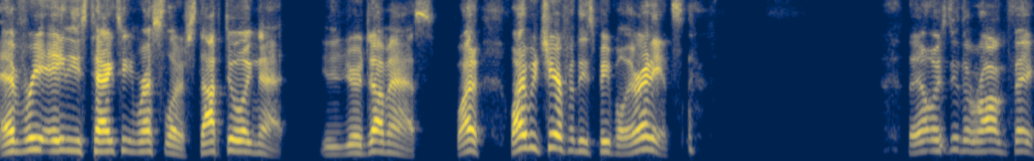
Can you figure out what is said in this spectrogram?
Every 80s tag team wrestler, stop doing that. You- You're a dumbass. Why, why do we cheer for these people? They're idiots. they always do the wrong thing.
